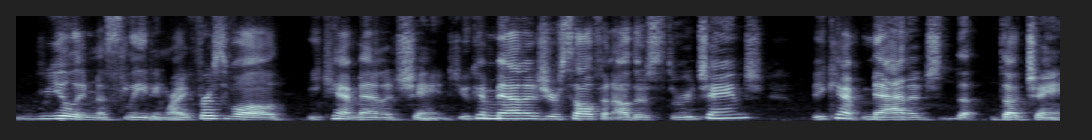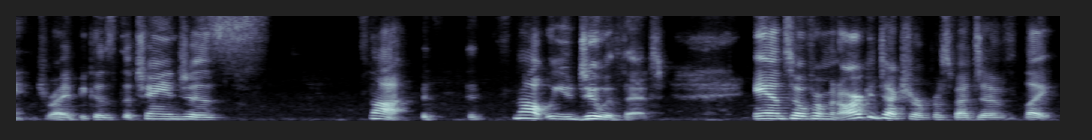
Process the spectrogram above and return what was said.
really misleading, right? First of all, you can't manage change. You can manage yourself and others through change. you can't manage the, the change, right? Because the change is it's not it, it's not what you do with it. And so from an architectural perspective, like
